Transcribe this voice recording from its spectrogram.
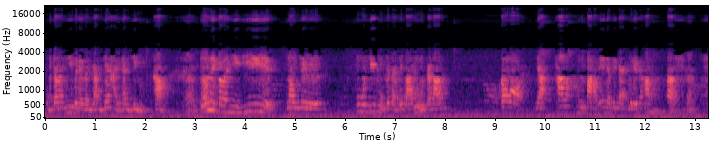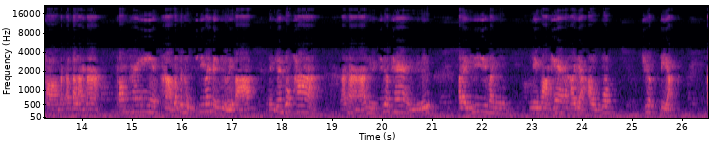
ส่งเจ้าหน้าที่ไปดำเนินการแก้ไขทันทีค่ะครับแล้วในกรณีที่เราเจอ ผู้ที่ถูกกระแสไฟฟ้าดูดนะคะก็อย่าถ้ามือเปล่าเนี่ยอย่าไปแตะเลยนะคะอ่าครับเอ่อมันอันตรายมาก ต้องให้หาวัสดุที่ไม่เป็นสื่อไฟฟ้า อย่างเช่นพวกผ้าหนาๆหรือเชือกแห้งหรือ อะไรที่มันมีความแห้งนะคะ อย่าเอาพวกเชือกเปียกไป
